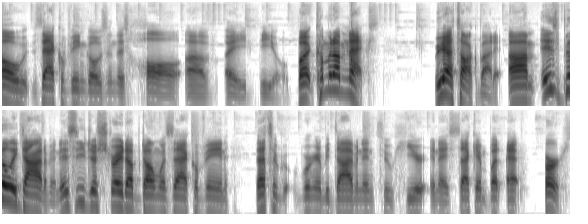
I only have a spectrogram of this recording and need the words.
oh, Zach LaVine goes in this hall of a deal. But coming up next, we got to talk about it. Um, is Billy Donovan, is he just straight up done with Zach LaVine? That's what we're going to be diving into here in a second. But at first,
